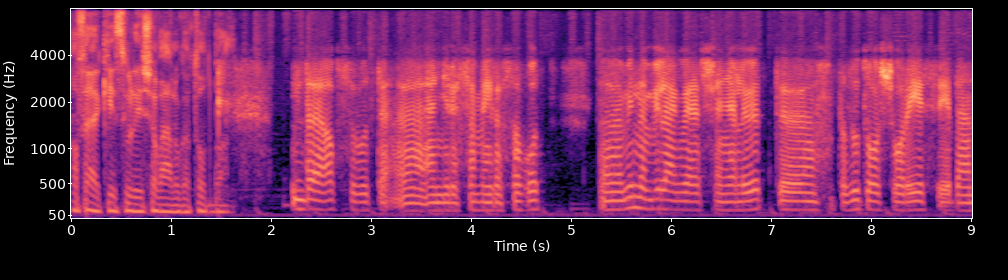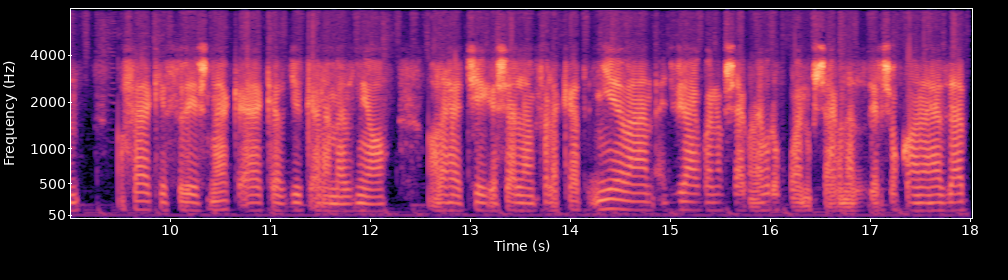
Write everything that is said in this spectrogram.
a felkészülés a válogatottban? De abszolút ennyire személyre szabott. Minden világverseny előtt az utolsó részében a felkészülésnek elkezdjük elemezni a, a lehetséges ellenfeleket. Nyilván egy világbajnokságon, Európa-bajnokságon ez azért sokkal nehezebb,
